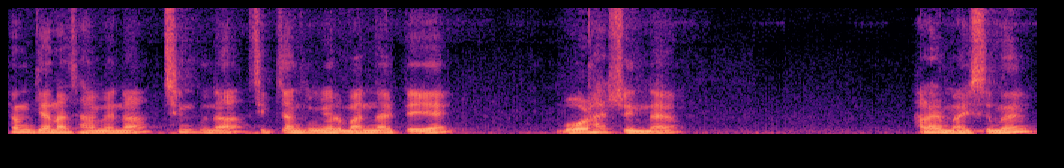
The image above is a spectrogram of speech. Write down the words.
형제나 자매나 친구나 직장 동료를 만날 때에 뭘 할 수 있나요? 하나님 말씀을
